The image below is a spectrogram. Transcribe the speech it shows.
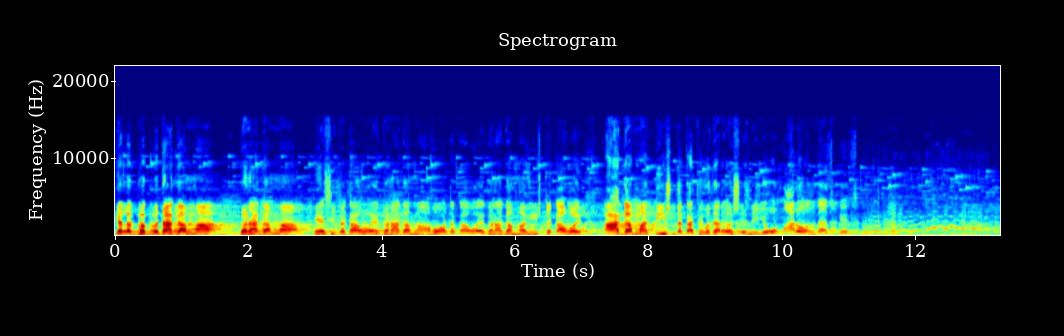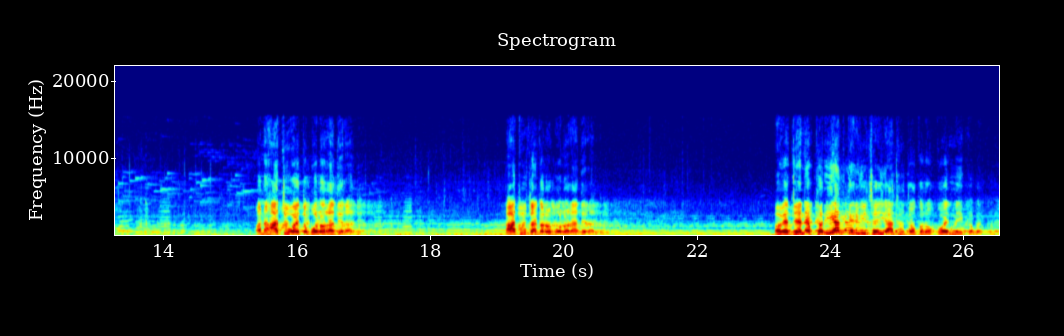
કે લગભગ બધા ગામમાં, ઘણા ગામમાં એસી ટકા હોય, ઘણા ગામમાં સો ટકા હોય, ઘણા ગામમાં વીસ ટકા હોય. આ ગામમાં ત્રીસ ટકાથી વધારે હશે નહીં એવો મારો અંદાજ કે છે. અને સાચું હોય તો બોલો રાધે રાધે. હાથ ઊંચા કરો બોલો રાધે રાધે. હવે જેને ફરિયાદ કરવી છે એ હાથ ઊંચો કરો કોઈ નહીં ખબર પડે.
